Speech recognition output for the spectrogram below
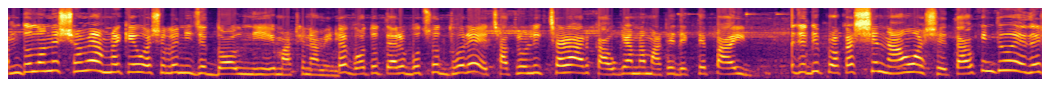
আন্দোলনের সময় আমরা কেউ আসলে নিজের দল নিয়ে মাঠে নামিনি। গত তেরো বছর ধরে ছাত্রলীগ ছাড়া আর কাউকে আমরা মাঠে দেখতে পাইনি। যদি প্রকাশ্যে নাও আসে, তাও কিন্তু এদের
